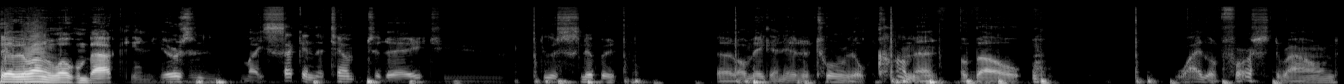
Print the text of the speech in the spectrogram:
Hey everyone, and welcome back. And here's my second attempt today to do a snippet that I'll make an editorial comment about why the first round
